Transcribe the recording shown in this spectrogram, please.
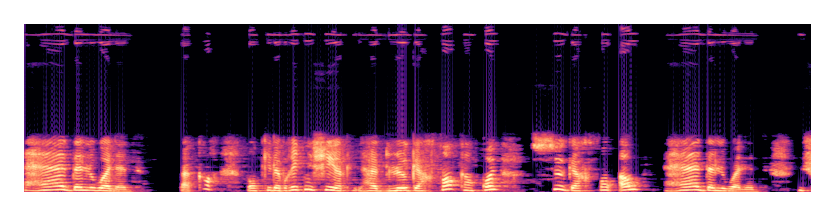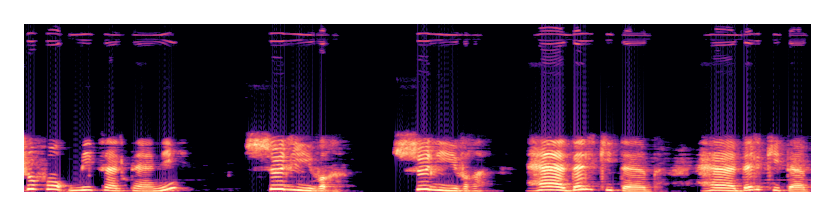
هذا الولد d'accord donc الا بغيت نشير لهاد le garçon كنقول ce garçon أو هذا الولد نشوفوا مثال تاني ce livre ce livre هذا الكتاب هذا الكتاب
